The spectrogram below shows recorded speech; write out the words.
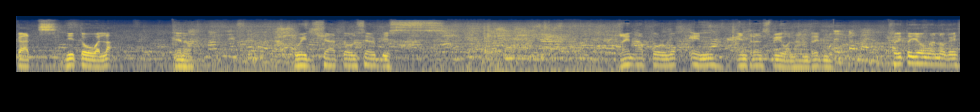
cats. Dito wala. Yan o. With shuttle service. Line up for walk-in, entrance fee 100 mo. So ito yung ano guys,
